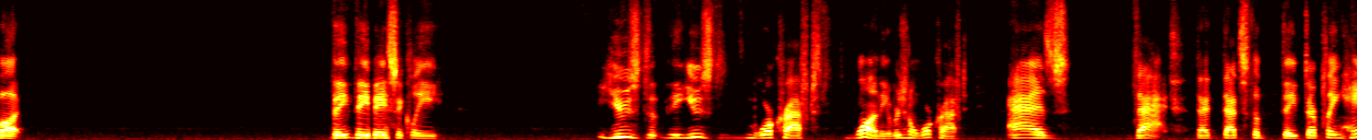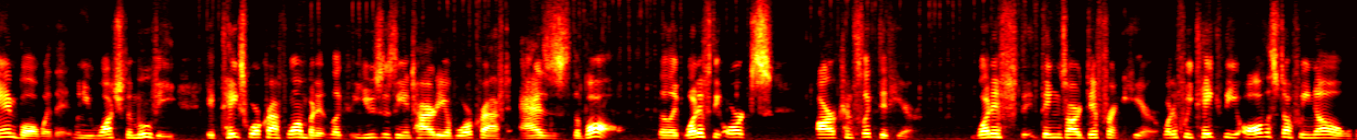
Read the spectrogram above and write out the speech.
But they they basically used they used Warcraft one, the original Warcraft, as that. That that's the they they're playing handball with it. When you watch the movie, it takes Warcraft one, but it like uses the entirety of Warcraft as the ball. They're like, what if the orcs are conflicted here? What if th- things are different here? What if we take the all the stuff we know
